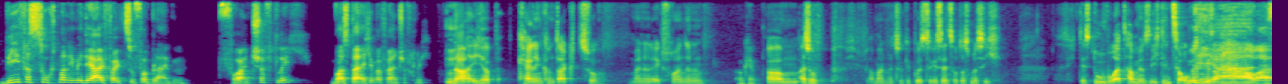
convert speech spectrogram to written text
Wie versucht man im Idealfall zu verbleiben? Freundschaftlich? War es bei euch immer freundschaftlich? Na, ich habe keinen Kontakt zu meinen Ex-Freundinnen. Okay. Ähm, also, ja, manchmal zu Geburtstag ist es so, dass man sich, das Du-Wort haben wir uns nicht entzogen. Ja, aber,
